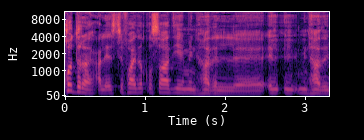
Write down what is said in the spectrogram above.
قدرة على الاستفادة الاقتصادية من هذا من هذا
